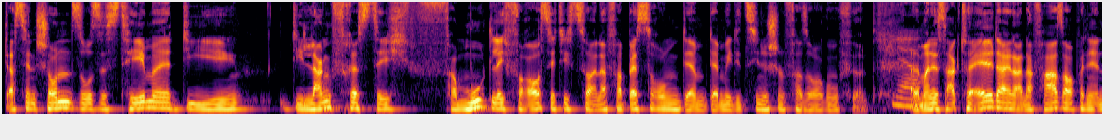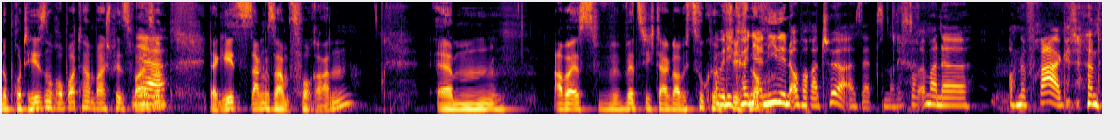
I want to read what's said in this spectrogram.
Das sind schon so Systeme, die, die langfristig vermutlich voraussichtlich zu einer Verbesserung der, der medizinischen Versorgung führen. Ja. Also man ist aktuell da in einer Phase, auch bei den Endoprothesenrobotern beispielsweise, Ja. da geht es langsam voran. Ähm, aber es wird sich da, glaube ich, zukünftig. Aber die können ja nie den Operateur ersetzen. Das ist doch immer eine, auch eine Frage dann.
